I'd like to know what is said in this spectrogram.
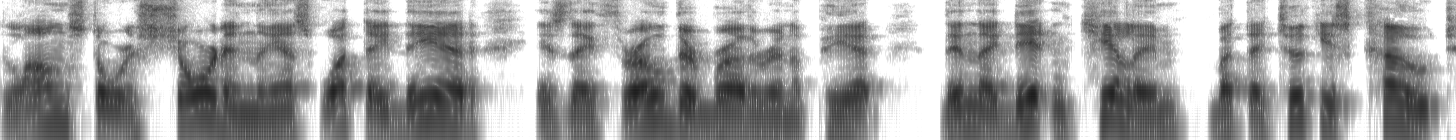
long story short in this, what they did is they throwed their brother in a pit, then they didn't kill him, but they took his coat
